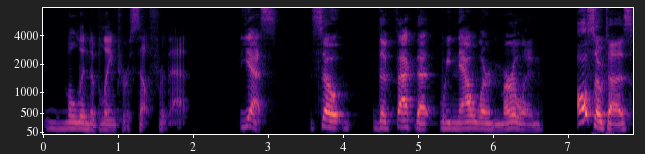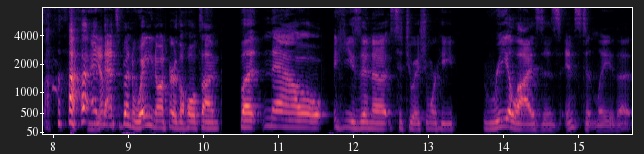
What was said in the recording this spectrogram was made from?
Melinda blamed herself for that. Yes. So the fact that we now learn Merlin also does, and Yep. that's been weighing on her the whole time. But now he's in a situation where he realizes instantly that.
